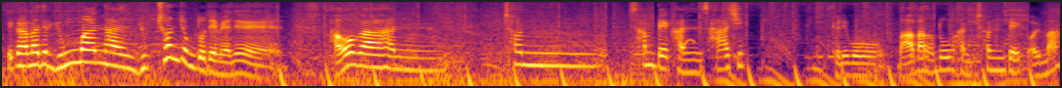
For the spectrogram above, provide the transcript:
그러니까 한마디로 6만 한 6천 정도 되면은 방어가 한 1300 한 40 그리고 마방도 한 1100 얼마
